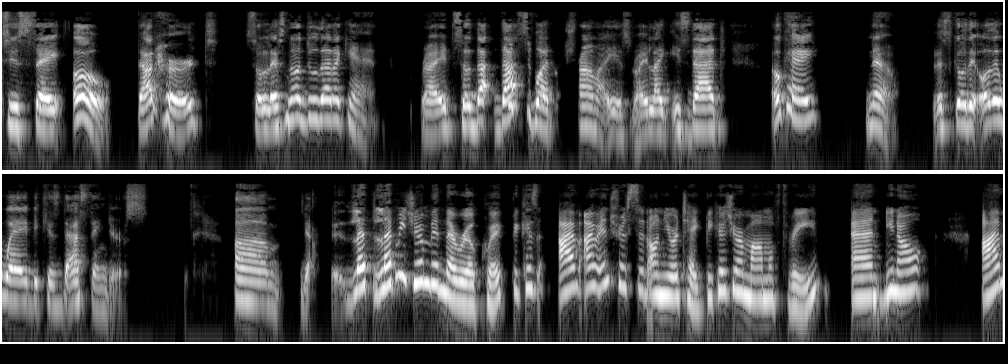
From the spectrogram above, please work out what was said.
to say, Oh, that hurt. So let's not do that again. Right. So that, that's what trauma is, right? Like, is that, okay, no, let's go the other way because that's dangerous. Um yeah. Let let me jump in there real quick because i'm i'm interested on your take because you're a mom of three and you know i'm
